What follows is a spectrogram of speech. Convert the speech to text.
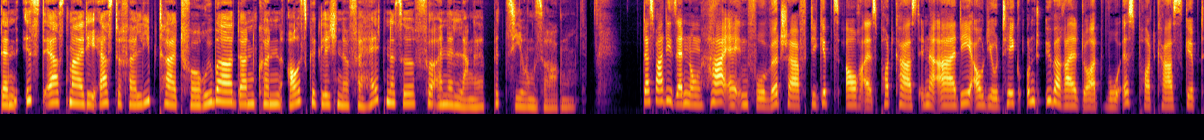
Denn ist erstmal die erste Verliebtheit vorüber, dann können ausgeglichene Verhältnisse für eine lange Beziehung sorgen. Das war die Sendung HR Info Wirtschaft. Die gibt's auch als Podcast in der ARD Audiothek und überall dort, wo es Podcasts gibt.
